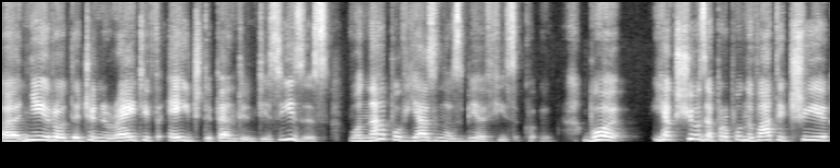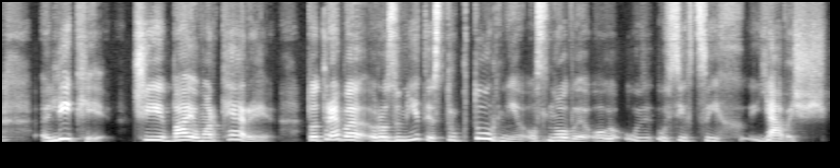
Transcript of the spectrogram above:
neurodegenerative age-dependent diseases, вона пов'язана з біофізикою. Бо якщо запропонувати чи ліки, чи біомаркери, то треба розуміти структурні основи усіх цих явищ.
